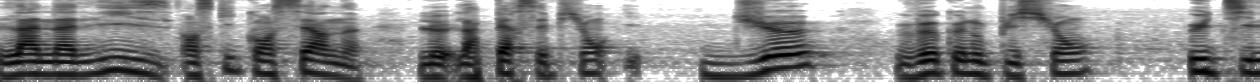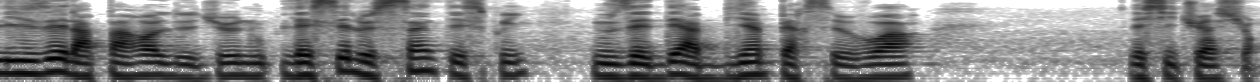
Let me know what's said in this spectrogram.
l'analyse, en ce qui concerne la perception, Dieu veut que nous puissions utiliser la parole de Dieu, laisser le Saint-Esprit nous aider à bien percevoir les situations.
